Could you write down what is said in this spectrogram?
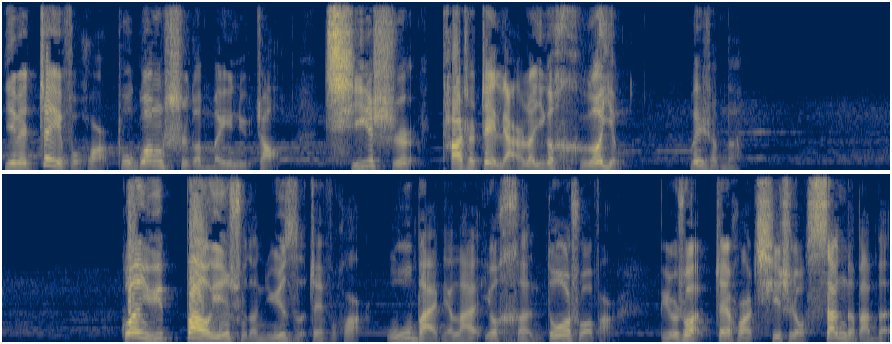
因为这幅画不光是个美女照，其实它是这俩人的一个合影，为什么呢？关于抱银鼠的女子这幅画，五百年来有很多说法。比如说，这画其实有三个版本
